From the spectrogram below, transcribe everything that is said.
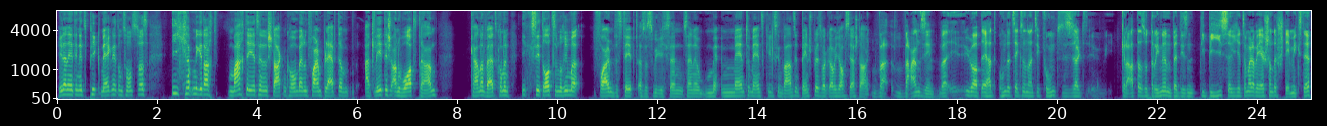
Jeder nennt ihn jetzt Pick Magnet und sonst was. Ich habe mir gedacht, macht er jetzt einen starken Combine und vor allem bleibt er athletisch an Ward dran, kann er weit kommen. Ich sehe trotzdem noch immer vor allem das Tape, also es ist wirklich sein, seine Ma- Man-to-Man-Skills sind Wahnsinn. Benchpress war, glaube ich, auch sehr stark. Wa Wahnsinn. Weil, überhaupt, er hat 196 Pfund, das ist halt gerade da so drinnen bei diesen DBs, sage ich jetzt einmal, aber er ist schon der stämmigste.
